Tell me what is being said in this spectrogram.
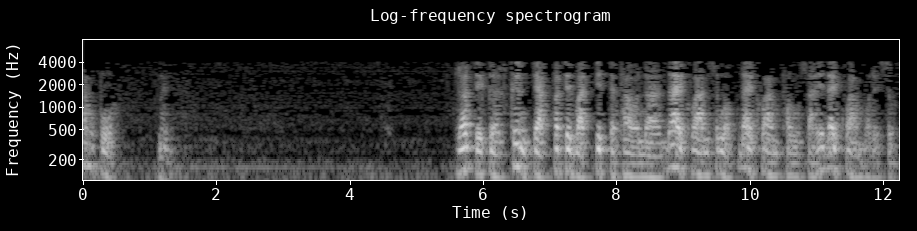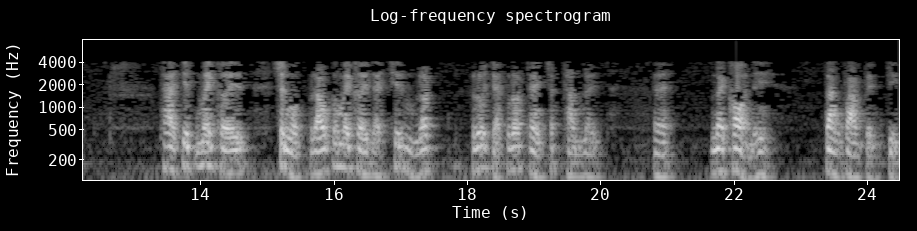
ทั้งปวงรถที่เกิดขึ้นจากปฏิบัติจิตภาวนาได้ความสงบได้ความผ่องใสได้ความบริสุทธิ์ ถ้าจิตไม่เคยสงบเราก็ไม่เคยได้ชิมรสรู้จักรสแห่งสัจธรรมใน ในข้อนี้ตามความเป็นจริง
